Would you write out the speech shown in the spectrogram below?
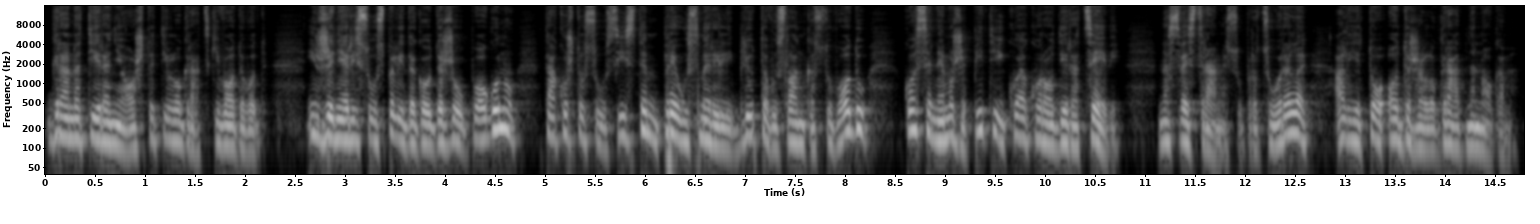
Granatiranje oštetilo gradski vodovod. Inženjeri su uspeli da ga održa u pogonu tako što su u sistem preusmerili bljutavu slankastu vodu koja se ne može piti i koja korodira cevi. Na sve strane su procurele, ali je to održalo grad na nogama.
